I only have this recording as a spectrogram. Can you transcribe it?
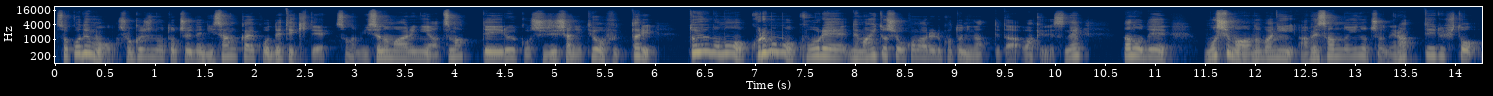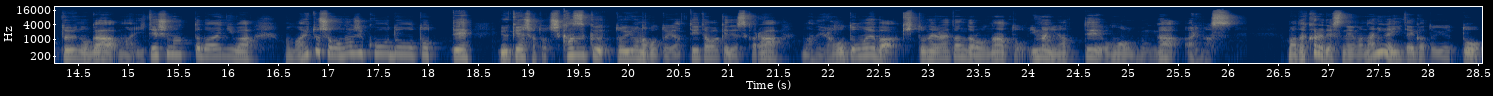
そこでも食事の途中で2、3回こう出てきて、その店の周りに集まっているこう支持者に手を振ったり、というのも、これももう恒例で毎年行われることになってたわけですね。なので、もしもあの場に安倍さんの命を狙っている人というのが、まあ、いてしまった場合には、毎年同じ行動をとって、有権者と近づくというようなことをやっていたわけですから、まあ、狙おうと思えばきっと狙えたんだろうなと、今になって思う部分があります。まあ、だからですね、まあ、何が言いたいかというと、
